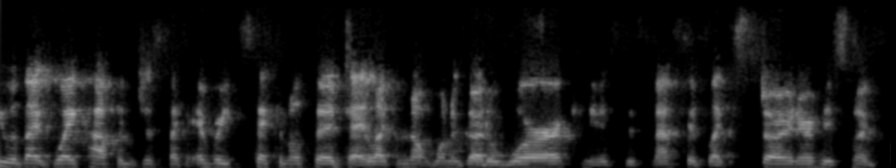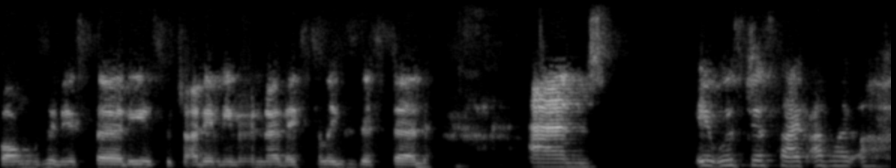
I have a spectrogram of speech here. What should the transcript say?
he would like wake up and just like every second or third day like not want to go to work and he was this massive like stoner who smoked bongs in his 30s which i didn't even know they still existed. And it was just like i'm like oh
